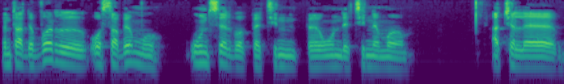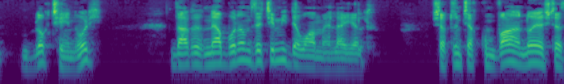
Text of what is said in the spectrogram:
Într-adevăr, o să avem un server pe, țin, pe unde ținem uh, acele blockchain-uri, dar ne abonăm 10.000 de oameni la el. Și atunci, cumva, noi ăștia 10.000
